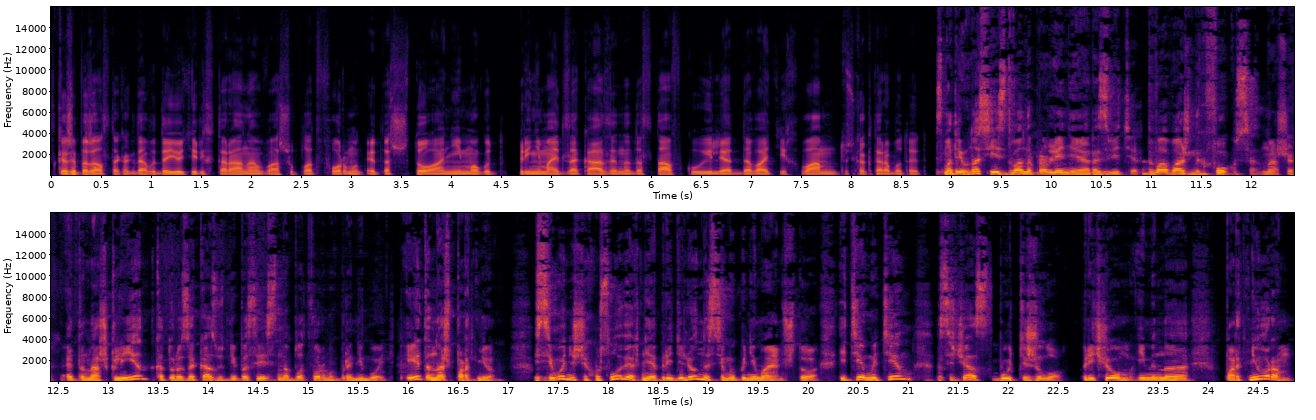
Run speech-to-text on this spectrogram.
Скажи, пожалуйста, когда вы даете ресторанам вашу платформу, это что? Они могут принимать заказы на доставку или отдавать их вам? То есть как это работает? Смотри, у нас есть два направления развития, два важных фокуса наших. Это наш клиент, который заказывает непосредственно на платформах Бронебой, и это наш партнер. В сегодняшних условиях неопределенности мы понимаем, что и тем, и тем сейчас будет тяжело. Причем именно партнерам,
